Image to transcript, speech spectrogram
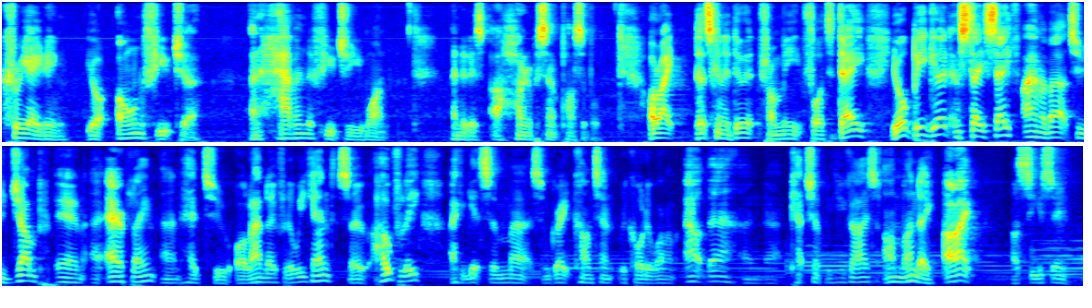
creating your own future and having the future you want and it is 100% possible. All right, that's going to do it from me for today. You'll be good and stay safe. I am about to jump in an airplane and head to Orlando for the weekend. So hopefully I can get some uh, some great content recorded while I'm out there and uh, catch up with you guys on Monday. All right, I'll see you soon.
